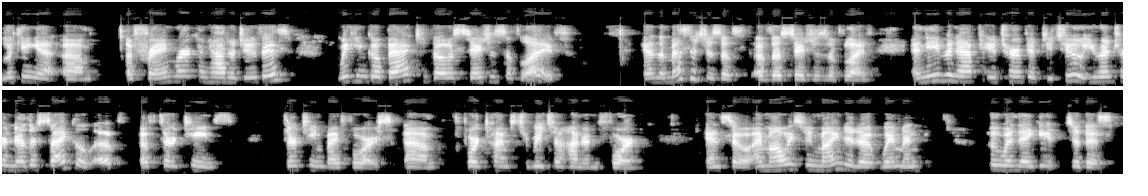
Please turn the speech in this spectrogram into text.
looking at um, a framework on how to do this, we can go back to those stages of life and the messages of, of those stages of life. And even after you turn 52, you enter another cycle of, of 13s, 13 by 4s, um, four times to reach 104. And so I'm always reminded of women who, when they get to this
